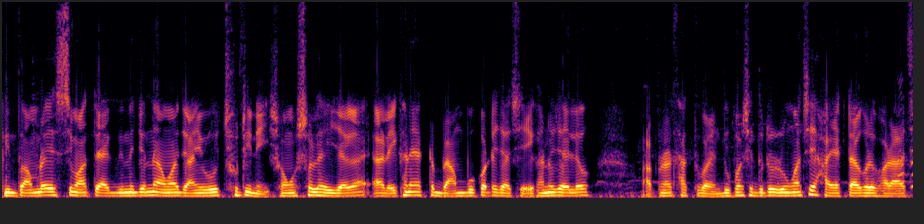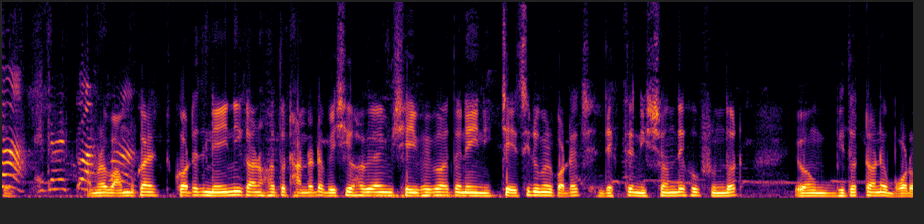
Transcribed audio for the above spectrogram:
কিন্তু আমরা এসেছি মাত্র একদিনের জন্য, আমার জামাইবাবুর ছুটি নেই, সমস্যা হলো এই জায়গায়, আর এখানে একটা ব্যাম্বু কটেজ আছে, এখানেও চাইলেও আপনারা থাকতে পারেন, দুপাশে দুটো রুম আছে হাজার টাকা করে ভাড়া আছে। একটু আমরা বাম্বু কটেজ নেইনি কারণ হয়তো ঠান্ডাটা বেশি হবে আমি সেইভাবে হয়তো নেইনি। এসি রুমের কটেজ দেখতে নিঃসন্দেহে খুব সুন্দর এবং ভিতরটা অনেক বড়।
